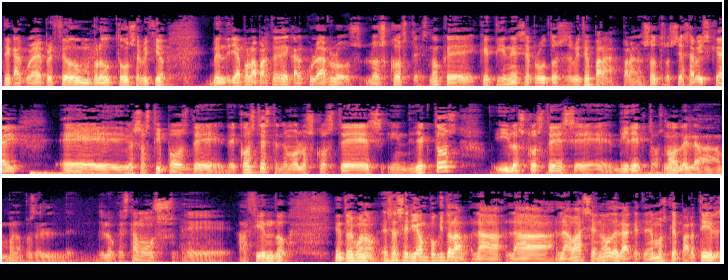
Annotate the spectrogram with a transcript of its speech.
de, calcular el precio de un producto o un servicio, vendría por la parte de calcular los, los costes, ¿no? Que, que tiene ese producto o ese servicio para, para nosotros. Ya sabéis que hay eh, diversos tipos de, de, costes. Tenemos los costes indirectos y los costes eh, directos, ¿no? De la, bueno, pues del, de lo que estamos eh, haciendo. Entonces, bueno, esa sería un poquito la, la, la, la base, ¿no? De la que tenemos que partir.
